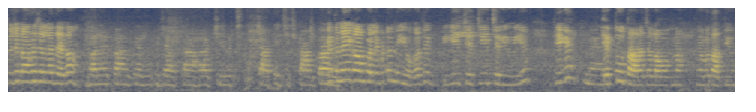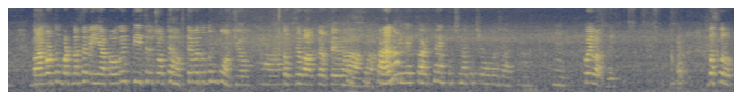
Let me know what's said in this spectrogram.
तुझे कहाँ से चलने देगा? बने काम के रुक जाता हर चीज़ चाहते चीज़ काम कर। कितने ही काम कर ले बेटा नहीं होगा तो ये चीज़ चली हुई है ठीक है? एक तो उतारा चलाओ अपना मैं बताती हूँ। बार बार तुम पटना से नहीं आ पाओगे तीसरे चौथे हफ़्ते में तो तुम पहुँचे हो हाँ। कब से बात करते हुए। हाँ, है ना? करते हैं कुछ ना कुछ हो जाता है। हम्म, कोई बात नहीं। बस करो।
